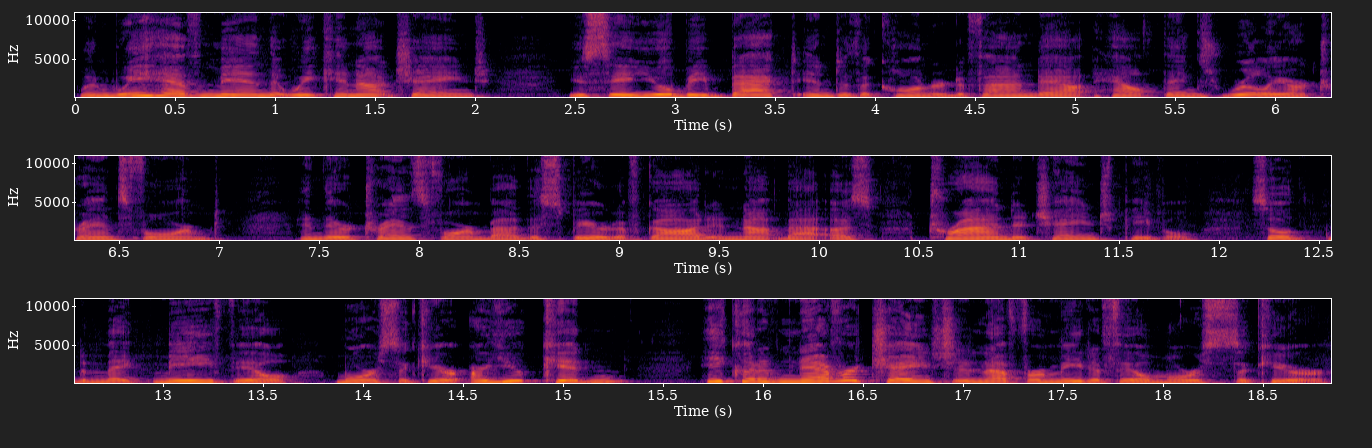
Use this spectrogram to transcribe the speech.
When we have men that we cannot change, you see, you'll be backed into the corner to find out how things really are transformed. And they're transformed by the Spirit of God and not by us trying to change people so to make me feel more secure. Are you kidding? He could have never changed enough for me to feel more secure.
